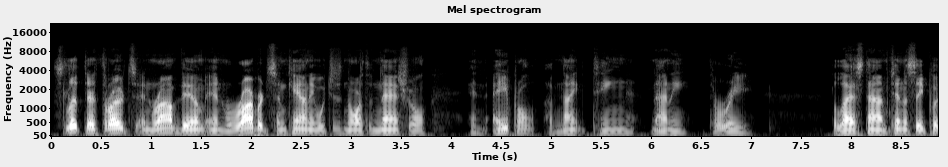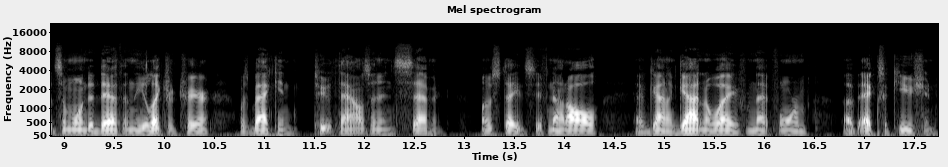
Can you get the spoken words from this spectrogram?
slit their throats and robbed them in Robertson County, which is north of Nashville, in April of 1993. The last time Tennessee put someone to death in the electric chair was back in 2007. Most states, if not all, have kind of gotten away from that form of execution.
